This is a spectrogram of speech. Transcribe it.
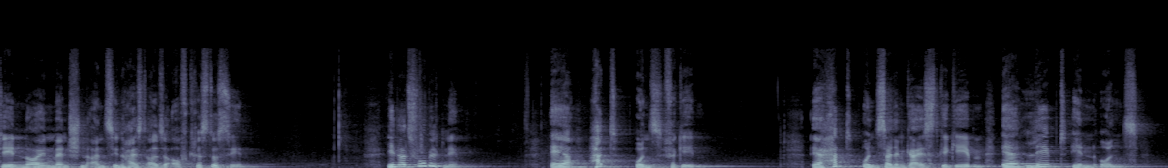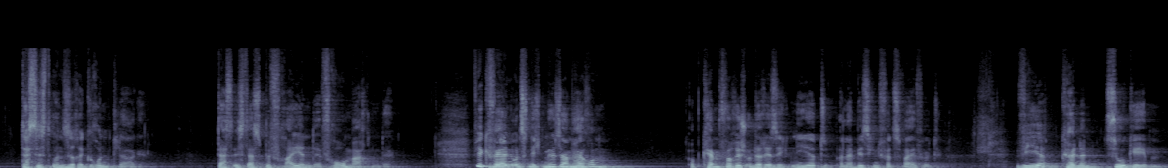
Den neuen Menschen anziehen heißt also auf Christus sehen. Ihn als Vorbild nehmen. Er hat uns vergeben. Er hat uns seinen Geist gegeben. Er lebt in uns. Das ist unsere Grundlage. Das ist das Befreiende, Frohmachende. Wir quälen uns nicht mühsam herum, ob kämpferisch oder resigniert und ein bisschen verzweifelt. Wir können zugeben,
